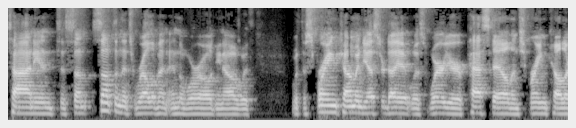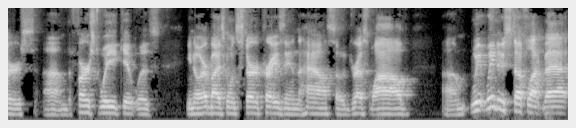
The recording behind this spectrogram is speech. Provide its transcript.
tying into some something that's relevant in the world. You know, with with the spring coming yesterday, it was wear your pastel and spring colors. Um, the first week, it was you know everybody's going stir crazy in the house, so dress wild. Um, we we do stuff like that,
